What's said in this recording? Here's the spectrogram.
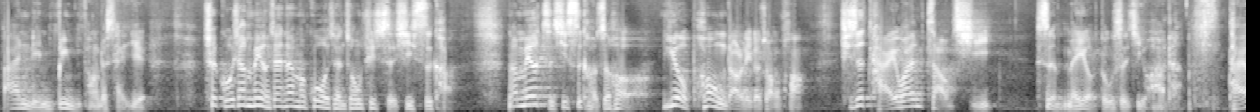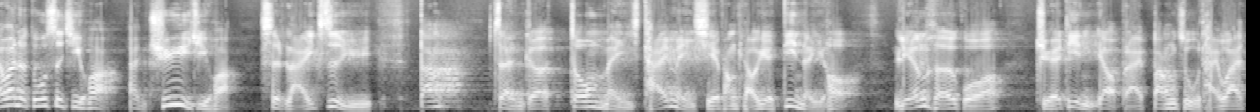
安宁病房的产业。所以国家没有在那么过程中去仔细思考。那没有仔细思考之后，又碰到了一个状况。其实台湾早期。是没有都市计划的。台湾的都市计划和区域计划是来自于当整个中美台美协防条约定了以后，联合国决定要来帮助台湾，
